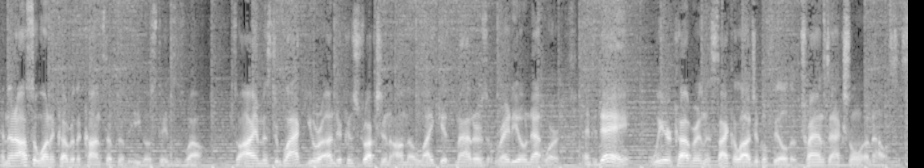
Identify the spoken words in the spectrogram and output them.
And then I also want to cover the concept of ego states as well. So I am Mr. Black. You are under construction on the Like It Matters radio network. And today we are covering the psychological field of transactional analysis.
